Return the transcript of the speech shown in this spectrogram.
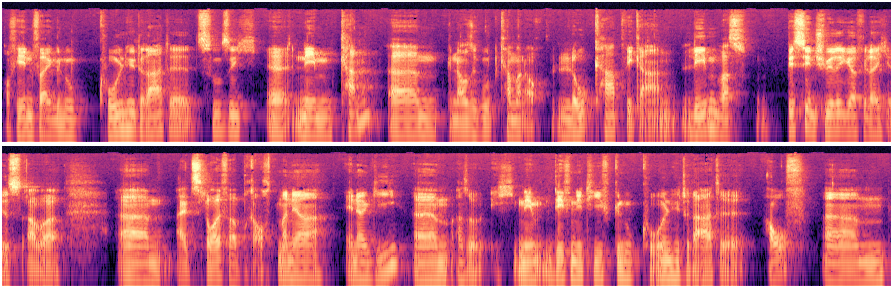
auf jeden Fall genug Kohlenhydrate zu sich äh, nehmen kann. Ähm, genauso gut kann man auch low carb vegan leben, was ein bisschen schwieriger vielleicht ist, aber ähm, als Läufer braucht man ja Energie. Ähm, also ich nehme definitiv genug Kohlenhydrate auf. Ähm,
